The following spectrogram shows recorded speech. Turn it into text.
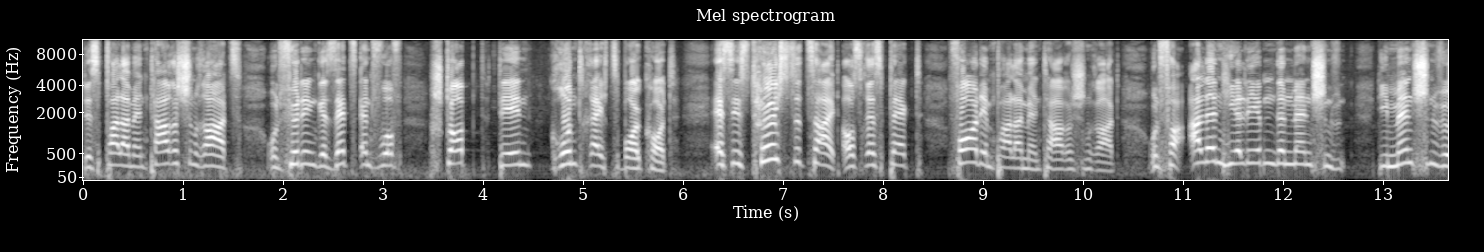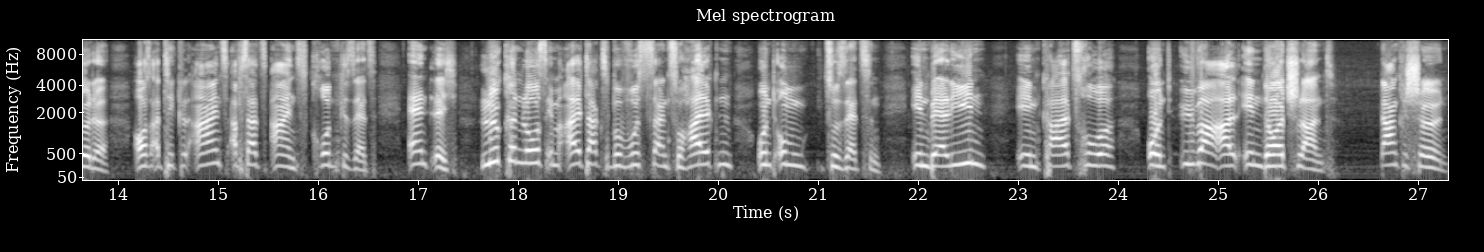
des Parlamentarischen Rats und für den Gesetzentwurf stoppt den Grundrechtsboykott. Es ist höchste Zeit, aus Respekt vor dem Parlamentarischen Rat und vor allen hier lebenden Menschen die Menschenwürde aus Artikel 1 Absatz 1 Grundgesetz endlich lückenlos im Alltagsbewusstsein zu halten und umzusetzen. In Berlin, in Karlsruhe und überall in Deutschland. Dankeschön.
